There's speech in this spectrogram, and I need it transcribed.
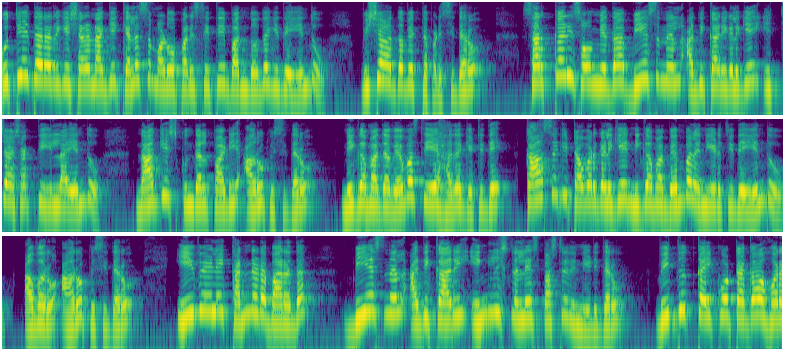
ಗುತ್ತಿಗೆದಾರರಿಗೆ ಶರಣಾಗಿ ಕೆಲಸ ಮಾಡುವ ಪರಿಸ್ಥಿತಿ ಬಂದೊದಗಿದೆ ಎಂದು ವಿಷಾದ ವ್ಯಕ್ತಪಡಿಸಿದರು. ಸರ್ಕಾರಿ ಸೌಮ್ಯದ ಬಿಎಸ್ಎನ್ಎಲ್ ಅಧಿಕಾರಿಗಳಿಗೆ ಇಚ್ಛಾಶಕ್ತಿ ಇಲ್ಲ ಎಂದು ನಾಗೇಶ್ ಕುಂದಲ್ಪಾಡಿ ಆರೋಪಿಸಿದರು. ನಿಗಮದ ವ್ಯವಸ್ಥೆಯೇ ಹದಗೆಟ್ಟಿದೆ. ಖಾಸಗಿ ಟವರ್ಗಳಿಗೆ ನಿಗಮ ಬೆಂಬಲ ನೀಡುತ್ತಿದೆ ಎಂದು ಅವರು ಆರೋಪಿಸಿದರು. ಈ ವೇಳೆ ಕನ್ನಡ ಬಾರದ ಬಿಎಸ್ಎನ್ಎಲ್ ಅಧಿಕಾರಿ ಇಂಗ್ಲಿಷ್ನಲ್ಲೇ ಸ್ಪಷ್ಟನೆ ನೀಡಿದರು. ವಿದ್ಯುತ್ ಕೈಕೋಟಗ ಹೊರ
